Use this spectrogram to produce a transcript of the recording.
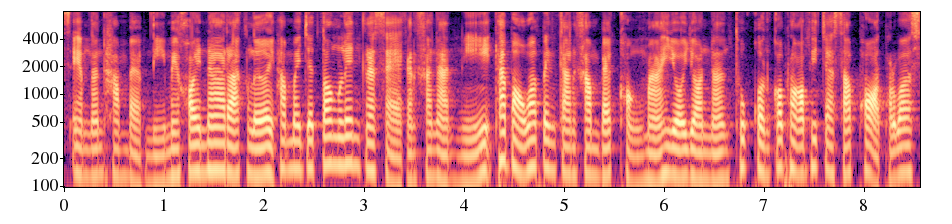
SM นั้นทำแบบนี้ไม่ค่อยน่าารักเลยทำไมจะต้องเล่นกระแสกันขนาดนี้ ถ้าบอกว่าเป็นการคัมแบ็กของมาฮิโยยอนนั้น ทุกคนก็พร้อมที่จะซัพพอร์ตเพราะว่าโซ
